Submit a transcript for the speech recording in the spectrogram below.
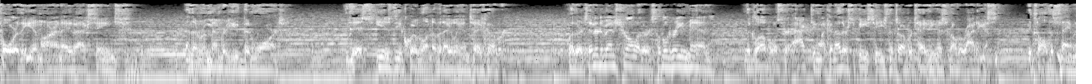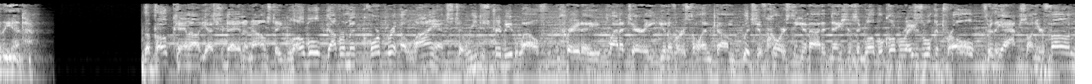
for the mRNA vaccines and then remember you've been warned. This is the equivalent of an alien takeover. Whether it's interdimensional, whether it's little green men, the globalists are acting like another species that's overtaking us and overriding us. It's all the same in the end. The Pope came out yesterday and announced a global government corporate alliance to redistribute wealth and create a planetary universal income, which of course the United Nations and global corporations will control through the apps on your phone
